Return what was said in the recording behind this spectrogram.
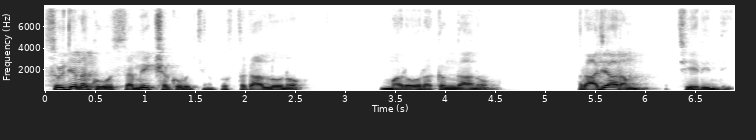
సృజనకు సమీక్షకు వచ్చిన పుస్తకాల్లోనో మరో రకంగానో రాజారం చేరింది.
